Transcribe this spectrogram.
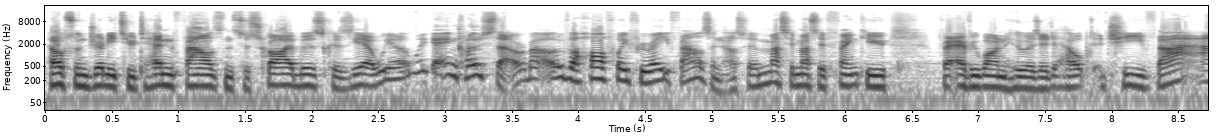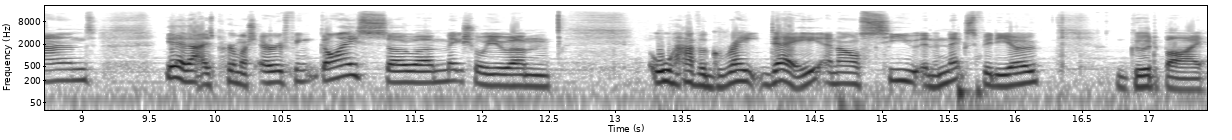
Helps on journey to 10,000 subscribers. Because yeah, we are, we're getting close to that. We're about over halfway through 8,000 now. So a massive, massive thank you for everyone who has helped achieve that. And yeah, that is pretty much everything, guys. So uh, make sure you... um all have a great day, and I'll see you in the next video. Goodbye.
